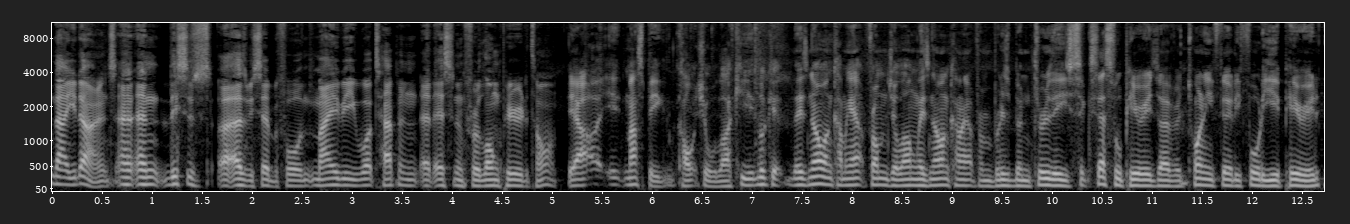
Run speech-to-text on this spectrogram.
No, you don't. And, and this is, uh, as we said before, maybe what's happened at Essendon for a long period of time. Yeah, it must be cultural. Like you look at, there's no one coming out from Geelong. There's no one coming out from Brisbane through these successful periods over a 20, 30, 40 year period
